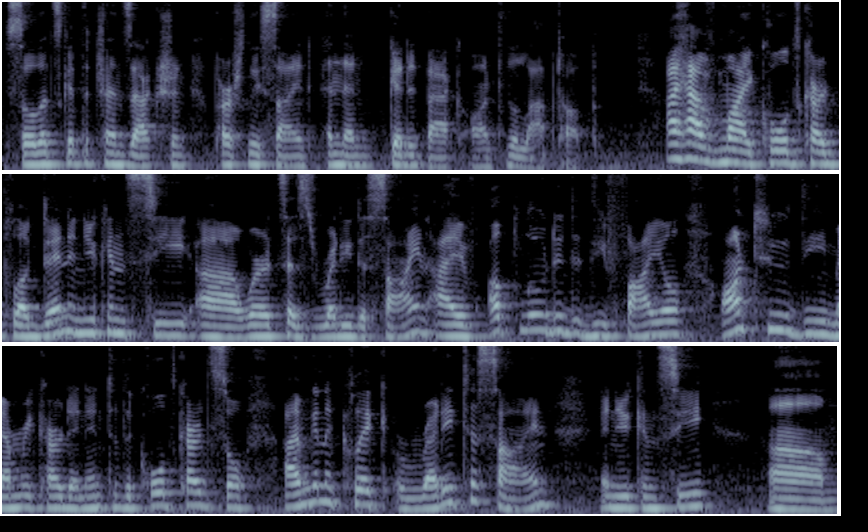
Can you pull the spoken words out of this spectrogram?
So let's get the transaction partially signed and then get it back onto the laptop. I have my cold card plugged in and you can see uh, where it says ready to sign. I've uploaded the file onto the memory card and into the cold card. So I'm going to click ready to sign and you can see um,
